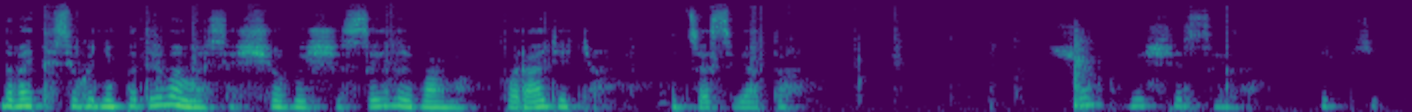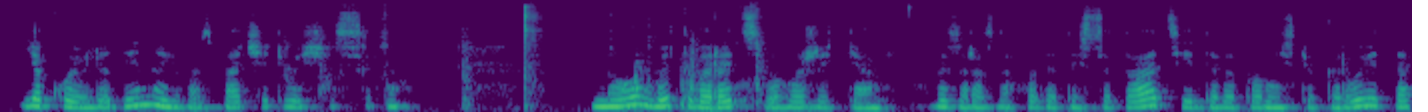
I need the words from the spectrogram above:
Давайте сьогодні подивимося, що вищі сили вам порадять у це свято. Що вищі сили? Якою людиною вас бачать вищі сили? Ну, ви творець свого життя. Ви зараз знаходитесь в ситуації, де ви повністю керуєте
